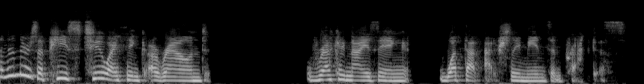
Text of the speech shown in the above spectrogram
And then there's a piece too, I think, around recognizing what that actually means in practice.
